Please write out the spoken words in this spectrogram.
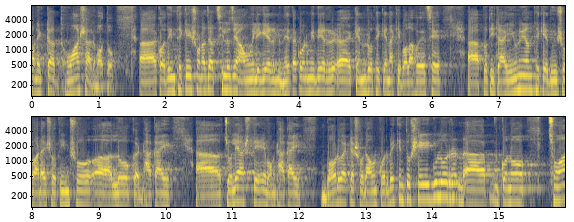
অনেকটা ধোঁয়াশার মতো। কদিন থেকেই শোনা যাচ্ছিল যে আওয়ামী লীগের নেতাকর্মীদের কেন্দ্র থেকে নাকি বলা হয়েছে প্রতিটা ইউনিয়ন থেকে দুইশো, আড়াইশো, তিনশো লোক ঢাকায় চলে আসতে এবং ঢাকায় বড় একটা শোডাউন করবে। কিন্তু সেইগুলোর কোনো ছোঁয়া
